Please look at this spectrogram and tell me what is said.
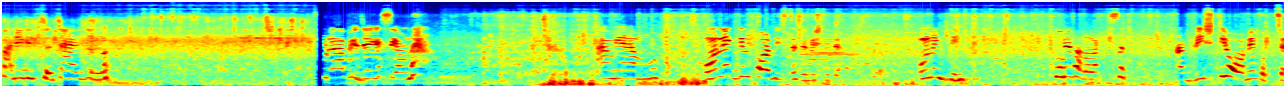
পানি দিচ্ছে চায়ের জন্য। পুরা ভিজে গেছি আমরা। আমি আর আম্মু অনেক দিন পর ভিজতেছি বৃষ্টিতে। অনেক দিন খুবই ভালো লাগছে আর বৃষ্টিও অনেক হচ্ছে।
